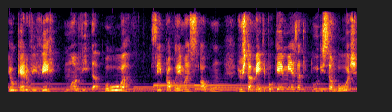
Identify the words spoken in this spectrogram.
Eu quero viver uma vida boa, sem problemas algum, justamente porque minhas atitudes são boas,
